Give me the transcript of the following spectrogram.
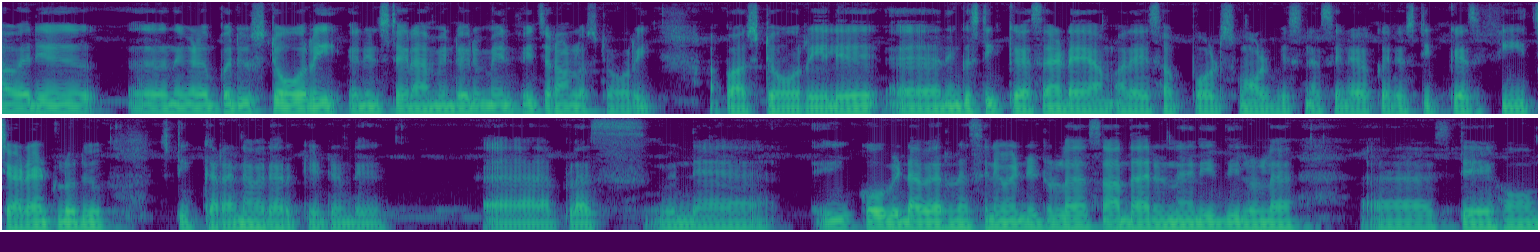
അവർ നിങ്ങളിപ്പോൾ ഒരു സ്റ്റോറി ഒരു ഇൻസ്റ്റാഗ്രാമിന്റെ ഒരു മെയിൻ ഫീച്ചറാണല്ലോ സ്റ്റോറി അപ്പോൾ ആ സ്റ്റോറിയിൽ നിങ്ങൾക്ക് സ്റ്റിക്കേഴ്സ് ആഡ് ചെയ്യാം. അതായത് സപ്പോർട്ട് സ്മോൾ ബിസിനസ്സിന്റെ ഒക്കെ ഒരു സ്റ്റിക്കേഴ്സ് ഫീച്ചേർഡ് ആയിട്ടുള്ളൊരു സ്റ്റിക്കർ തന്നെ അവർ ഇറക്കിയിട്ടുണ്ട്. പ്ലസ് പിന്നെ ഈ കോവിഡ് അവയർനെസ്സിന് വേണ്ടിയിട്ടുള്ള സാധാരണ രീതിയിലുള്ള സ്റ്റേ ഹോം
